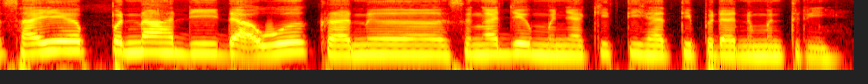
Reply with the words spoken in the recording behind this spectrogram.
saya pernah didakwa kerana sengaja menyakiti hati Perdana Menteri.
